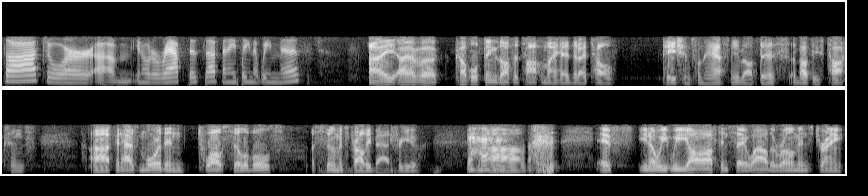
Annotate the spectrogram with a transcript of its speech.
thought, or um, you know, to wrap this up? Anything that we missed? I, I have a couple things off the top of my head that I tell patients when they ask me about this, about these toxins. Uh, if it has more than 12 syllables, assume it's probably bad for you. um, if you know, we we all often say, "Wow, the Romans drank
